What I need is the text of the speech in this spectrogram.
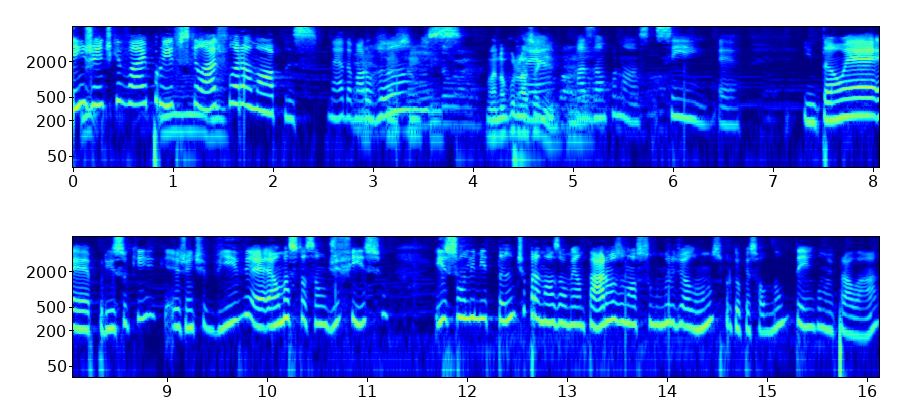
tem gente que vai pro IFSC lá de hum. Florianópolis, né? Da Mauro é, Ramos. Sim, sim. Mas não por nós é, aqui. Mas não por nós. Sim, é. Então é, é por isso que a gente vive, é, é uma situação difícil. Isso é um limitante para nós aumentarmos o nosso número de alunos, porque o pessoal não tem como ir para lá.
